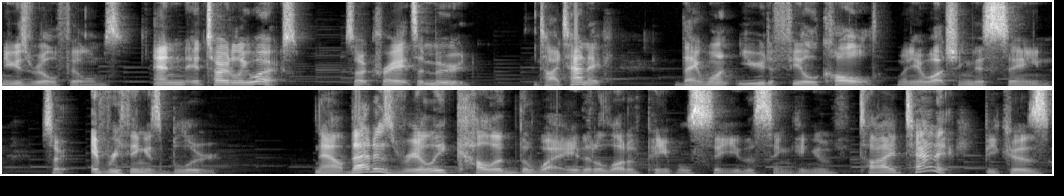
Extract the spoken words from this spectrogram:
newsreel films. And it totally works. So it creates a mood. Titanic, they want you to feel cold when you're watching this scene, so everything is blue. Now, that has really coloured the way that a lot of people see the sinking of Titanic, because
